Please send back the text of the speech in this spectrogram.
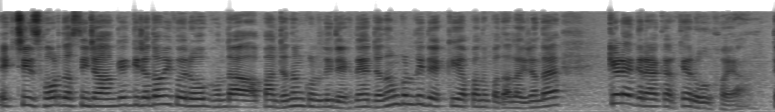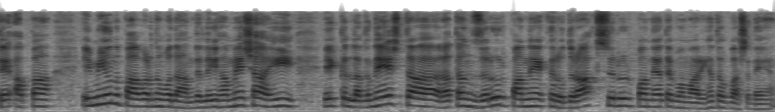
ਇੱਕ ਚੀਜ਼ ਹੋਰ ਦੱਸਣੀ ਚਾਹਾਂਗੇ ਕਿ ਜਦੋਂ ਵੀ ਕੋਈ ਰੋਗ ਹੁੰਦਾ, ਆਪਾਂ ਜਨਮ ਕੁੰਡਲੀ ਦੇਖਦੇ ਹਾਂ। ਜਨਮ ਕੁੰਡਲੀ ਦੇਖ ਕੇ ਆਪਾਂ ਨੂੰ ਪਤਾ ਲੱਗ ਜਾਂਦਾ ਹੈ ਕਿਹੜੇ ਗ੍ਰਹਿ ਕਰਕੇ ਰੋਗ ਹੋਇਆ? ਤੇ ਆਪਾਂ ਇਮਿਊਨ ਪਾਵਰ ਨੂੰ ਵਧਾਉਣ ਦੇ ਲਈ ਹਮੇਸ਼ਾ ਹੀ ਇੱਕ ਲਗਨੇਸ਼ ਦਾ ਰਤਨ ਜ਼ਰੂਰ ਪਾਉਂਦੇ ਹਾਂ, ਇੱਕ ਰੁਦਰਾਕਸ਼ ਜ਼ਰੂਰ ਪਾਉਂਦੇ ਹਾਂ ਤੇ ਬਿਮਾਰੀਆਂ ਤੋਂ ਬਚਦੇ ਹਾਂ।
